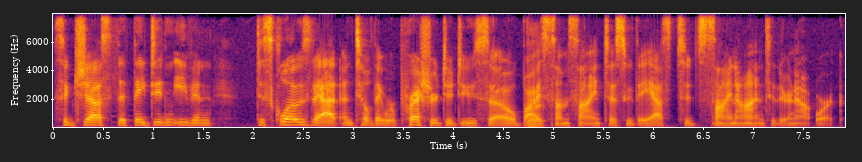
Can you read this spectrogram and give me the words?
suggests that they didn't even disclose that until they were pressured to do so by right. some scientists who they asked to sign on to their network.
